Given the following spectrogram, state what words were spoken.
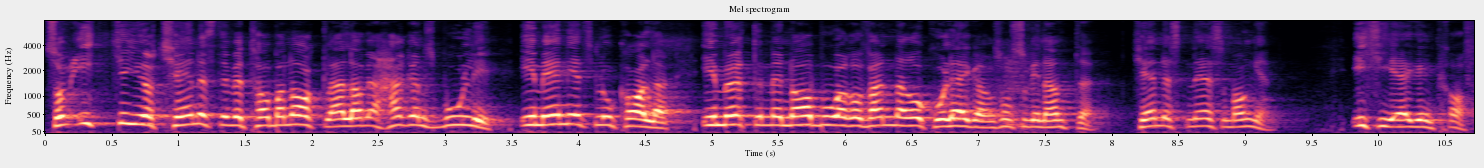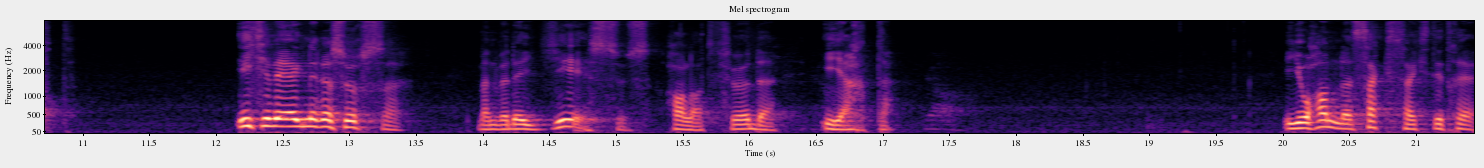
som ikke gjør tjeneste ved tabernakler eller ved Herrens bolig, i menighetslokaler, i møte med naboer og venner og kollegaer, sånn som vi nevnte. Tjenesten er så mange. Ikke i egen kraft, ikke ved egne ressurser, men ved det Jesus har latt føde i hjertet. I Johannes 6,63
